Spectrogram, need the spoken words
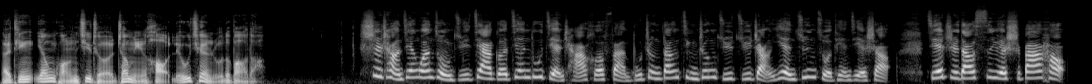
来听央广记者张明浩、刘倩茹的报道。市场监管总局价格监督检查和反不正当竞争局局长燕军昨天介绍，截止到四月十八号，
